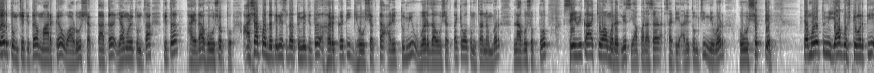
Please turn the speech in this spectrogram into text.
तर तुमचे तिथं मार्क वाढू शकतात. यामुळे तुमचा तिथं फायदा होऊ शकतो. अशा पद्धतीने सुद्धा तुम्ही तिथं हरकती घेऊ शकता आणि तुम्ही वर जाऊ शकता किंवा तुमचा नंबर लागू शकतो. सेविका किंवा मदतनीस या पदासाठी आणि तुमची निवड होऊ शकते. त्यामुळे तुम्ही या गोष्टीवरती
